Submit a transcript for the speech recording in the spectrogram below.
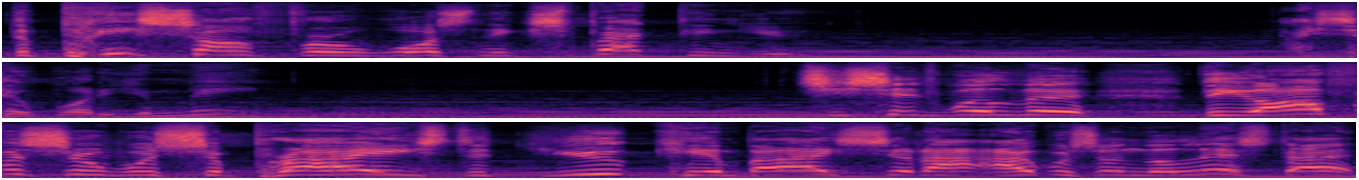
The police officer wasn't expecting you. I said, What do you mean? She said, Well, the, the officer was surprised that you came, but I said, I, I was on the list. I,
